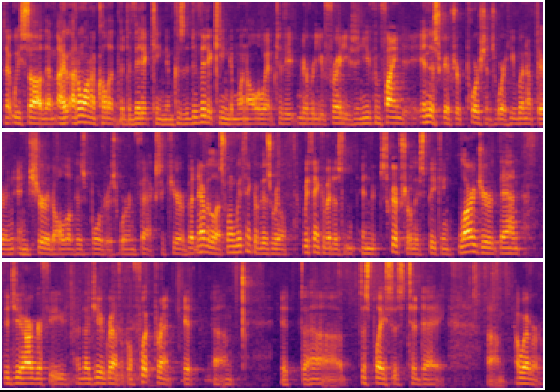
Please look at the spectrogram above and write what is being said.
that we saw them. I, I, don't want to call it the Davidic kingdom because the Davidic kingdom went all the way up to the river Euphrates. And you can find in the scripture portions where he went up there and ensured all of his borders were in fact secure. But nevertheless, when we think of Israel, we think of it as, in scripturally speaking, larger than the geography, the geographical footprint it, um, it uh, displaces today. Um, however,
